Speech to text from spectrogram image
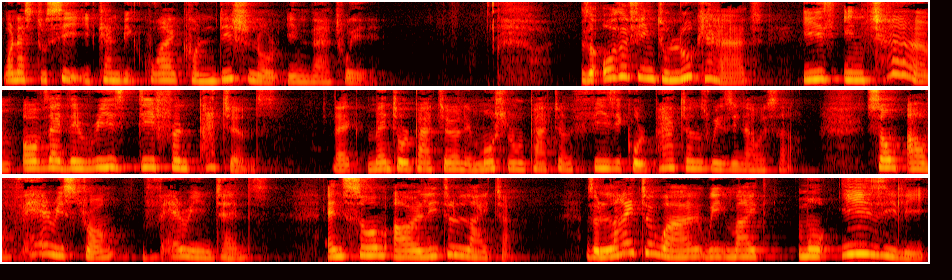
one has to see it can be quite conditional in that way. The other thing to look at is in terms of that there is different patterns, like mental pattern, emotional pattern, physical patterns within ourselves. Some are very strong, very intense, and some are a little lighter. The lighter one we might more easily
